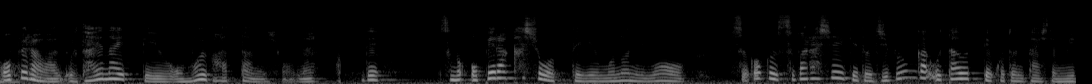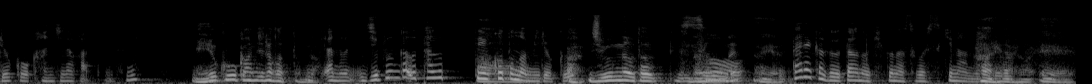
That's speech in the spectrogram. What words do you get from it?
オペラは歌えないっていう思いがあったんでしょうね。でそのオペラ歌唱っていうものにもすごく素晴らしいけど自分が歌うっていうことに対して魅力を感じなかったんですね。魅力を感じなかったんだ。あの自分が歌うっていうことの魅力。あ自分が歌うっていうなるほどね。誰かが歌うのを聞くのはすごい好きなんえですけど、はいはいはい。え。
